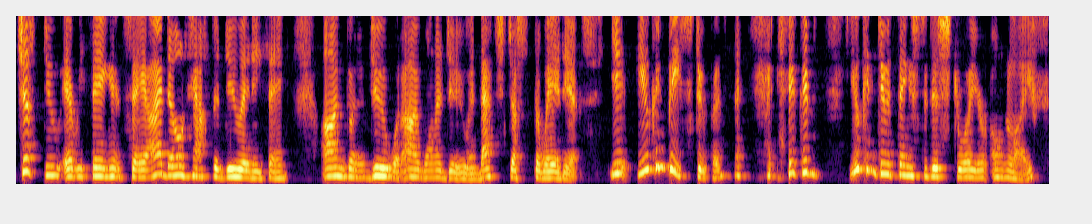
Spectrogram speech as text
just do everything and say, I don't have to do anything. I'm going to do what I want to do. And that's just the way it is. You, you can be stupid. you can, you can do things to destroy your own life.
